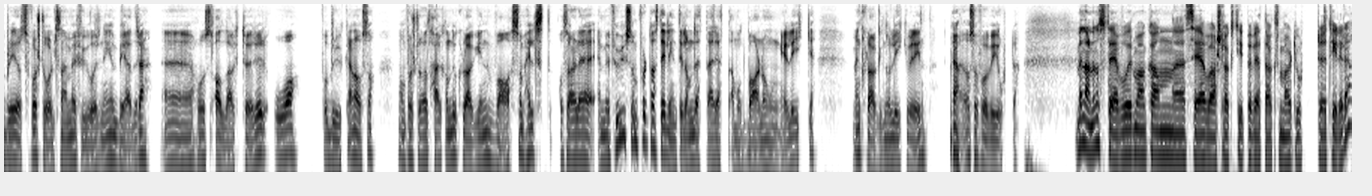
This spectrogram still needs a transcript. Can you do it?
blir også forståelsen av MFU-ordningen bedre eh, hos alle aktører, og forbrukerne også. Man forstår at her kan du klage inn hva som helst, og så er det MFU som får ta stilling til om dette er retta mot barn og unge eller ikke, men klag nå likevel inn ja. og så får vi gjort det. Men er det noe sted hvor man kan eh, se hva slags type vedtak som har vært gjort eh, tidligere?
